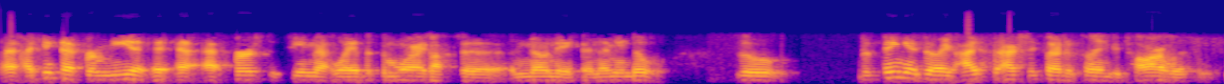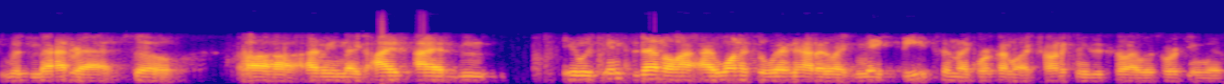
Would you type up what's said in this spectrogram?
I, I think that for me, it, it, at first it seemed that way, but the more I got to know Nathan, I mean, the the the thing is, like, I actually started playing guitar with with Mad Rad, so uh, I mean, like, I I had it was incidental. I, I wanted to learn how to like make beats and like work on electronic music, so I was working with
